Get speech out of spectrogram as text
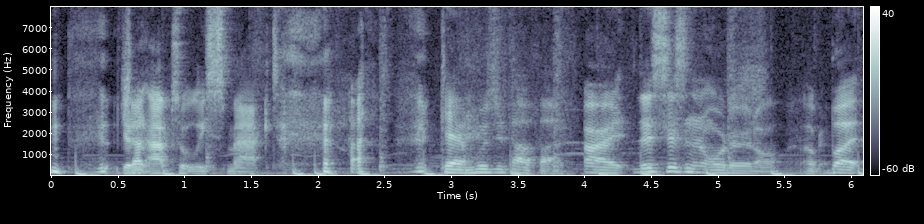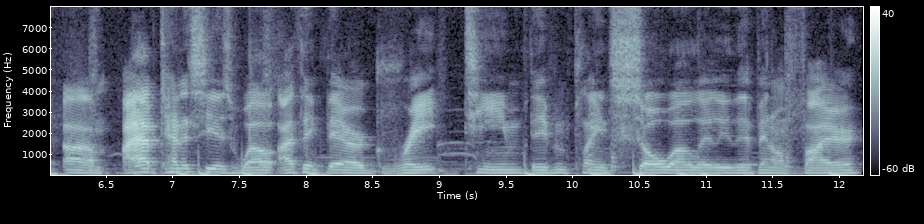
getting Shout- absolutely smacked. Cam, who's your top five? All right, this isn't in order at all. Okay. But um, I have Tennessee as well. I think they are a great team. They've been playing so well lately. They've been on fire,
